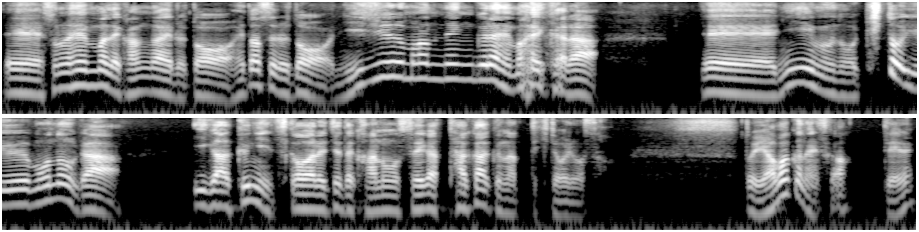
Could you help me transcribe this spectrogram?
えー、その辺まで考えると、下手すると20万年ぐらい前から、えー、ニームの木というものが医学に使われてた可能性が高くなってきております。と、やばくないですか？ってね。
